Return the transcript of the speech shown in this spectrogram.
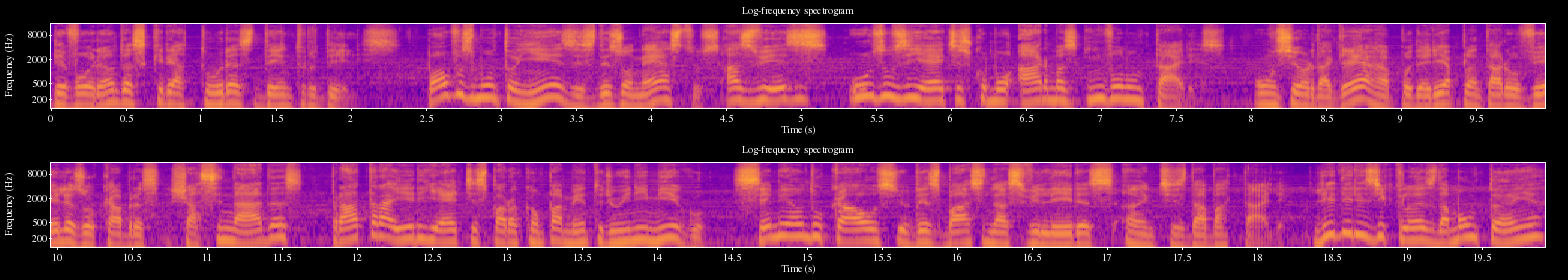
devorando as criaturas dentro deles. Povos montanheses desonestos às vezes usam os ietes como armas involuntárias. Um senhor da guerra poderia plantar ovelhas ou cabras chacinadas para atrair ietes para o acampamento de um inimigo, semeando o caos e o desbaste nas fileiras antes da batalha. Líderes de clãs da montanha,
